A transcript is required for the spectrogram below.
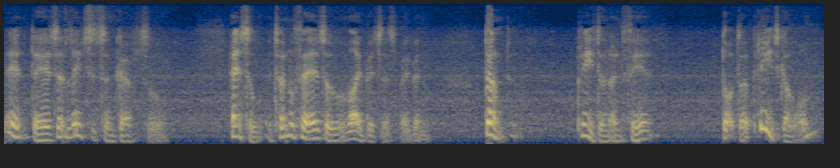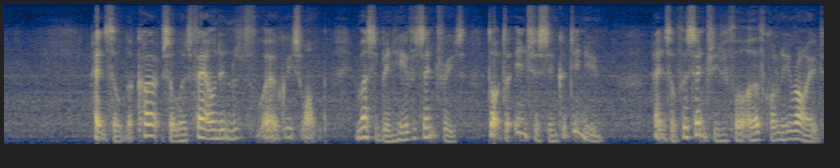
there's a Leicester capsule. Hensell, internal affairs are my business, Bragen. Don't, please don't interfere. Doctor, please go on. Hensell, the capsule was found in the Mercury uh, swamp. It must have been here for centuries. Doctor, interesting. Continue. Hensell, for centuries before Earth colony arrived,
